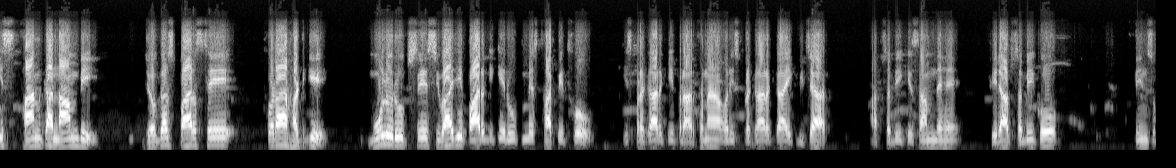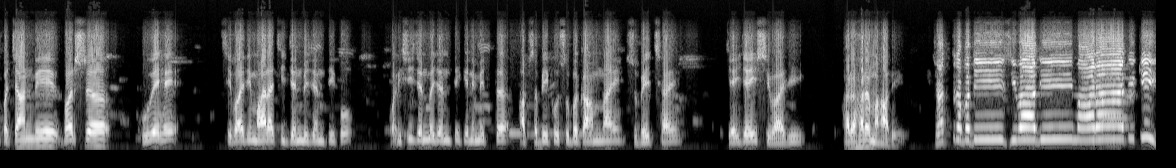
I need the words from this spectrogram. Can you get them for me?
इस स्थान का नाम भी जोगस पार्क से थोड़ा हटके मूल रूप से शिवाजी पार्क के रूप में स्थापित हो, इस प्रकार की प्रार्थना और इस प्रकार का एक विचार आप सभी के सामने है। फिर आप सभी को तीन वर्ष हुए हैं शिवाजी महाराज की जन्म जयंती को और इसी जन्म जयंती के निमित्त आप सभी को शुभकामनाएँ, शुभेच्छाएँ। जय जय शिवाजी, हर हर महादेव। છત્રપતિ શિવાજી મહારાજ કી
